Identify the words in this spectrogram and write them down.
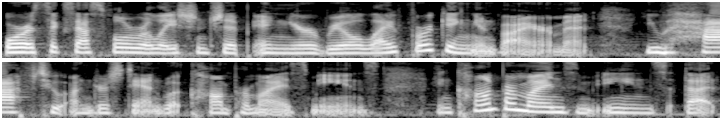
or a successful relationship in your real life working environment. You have to understand what compromise means. And compromise means that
